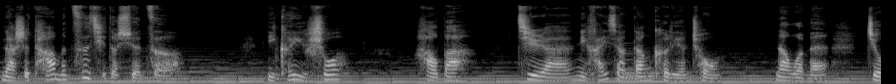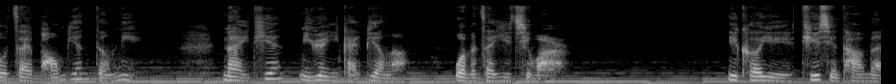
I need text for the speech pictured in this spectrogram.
那是他们自己的选择。你可以说：“好吧，既然你还想当可怜虫，那我们就在旁边等你。哪一天你愿意改变了，我们再一起玩。”你可以提醒他们，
